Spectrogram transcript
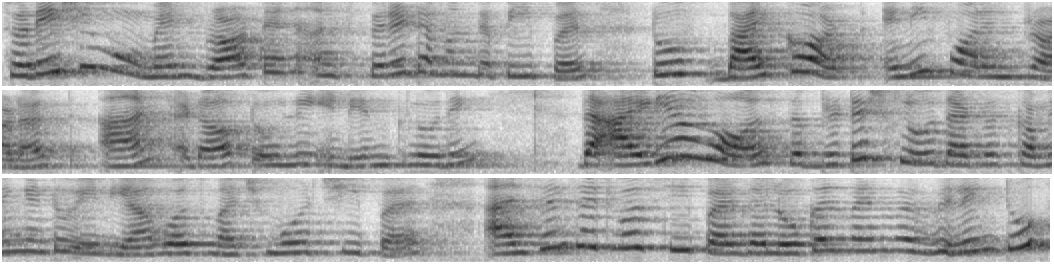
Swadeshi movement brought in a spirit among the people to boycott any foreign product and adopt only Indian clothing. The idea was the British cloth that was coming into India was much more cheaper and since it was cheaper the local men were willing to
